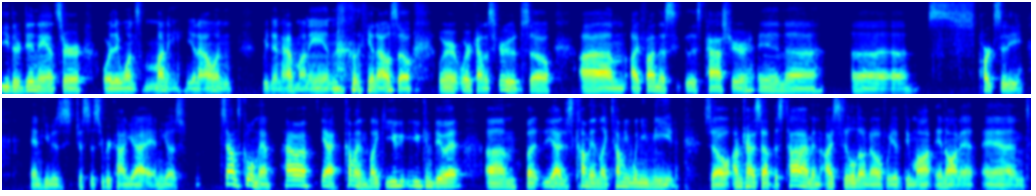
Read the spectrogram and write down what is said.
either didn't answer or they want some money, you know, and we didn't have money, and you know, so we're we're kind of screwed. So um, I find this this pastor in uh, uh, Park City, and he was just a super kind guy, and he goes, "Sounds cool, man. How? Uh, yeah, come in. Like you you can do it." Um, but yeah, just come in. Like, tell me when you need. So I'm trying to set up this time, and I still don't know if we have Dumont in on it, and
